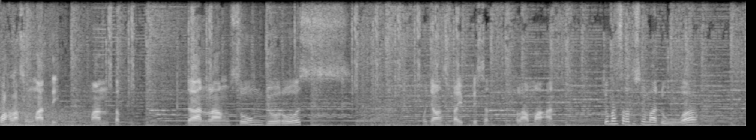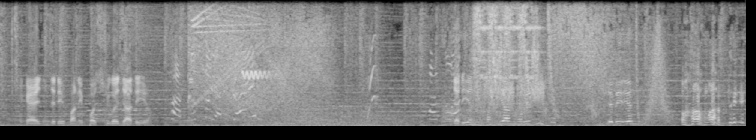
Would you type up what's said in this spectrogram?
Wah langsung mati. Mantep dan langsung jurus. Oh jangan sky prison kelamaan. Cuman 152 Ini kayaknya jadi funny pouch juga jadi ya. Jadiin kasihan muridnya. Jadiin. Wah mati.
